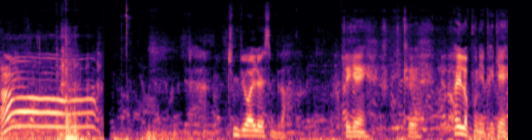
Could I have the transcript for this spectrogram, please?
Ah! 준비 완료했습니다. 되게 그 파일럿 분이 되게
